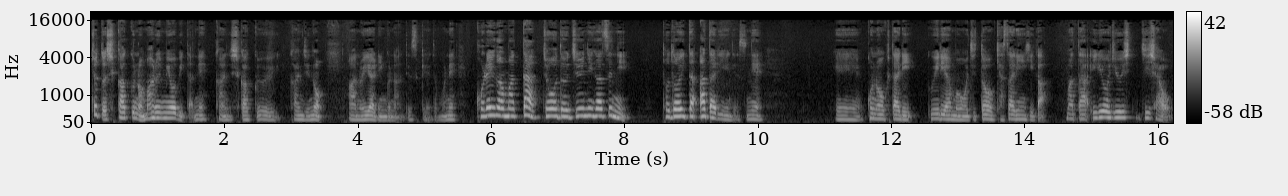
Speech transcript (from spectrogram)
ちょっと四角の丸みを帯びたね四角い感じのあのイヤリングなんですけれどもね。これがまたちょうど12月に届いたあたりにですね、えー、このお二人ウィリアム王子とキャサリン妃がまた医療従事者を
